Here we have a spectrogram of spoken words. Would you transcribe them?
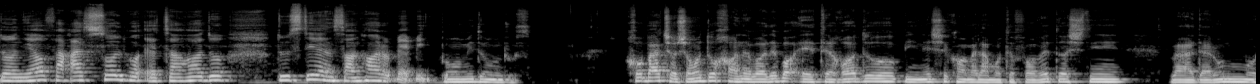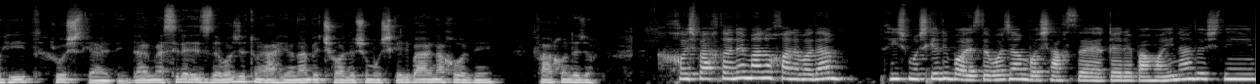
دنیا فقط صلح و اتحاد و دوستی انسانها رو ببین. به امید اون روز. خب بچه شما دو خانواده با اعتقاد و بینش کاملا متفاوت داشتین و در اون محیط رشد کردین. در مسیر ازدواجتون احیانا به چالش و مشکلی بر نخوردین فرخنده جان. خوشبختانه من و خانوادم هیچ مشکلی با ازدواجم با شخص غیر بهایی نداشتیم.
